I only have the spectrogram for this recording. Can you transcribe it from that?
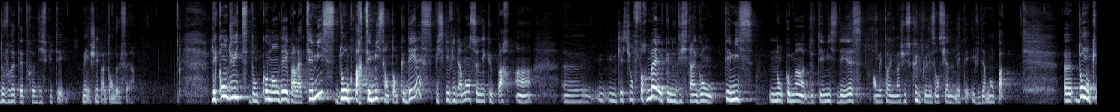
devrait être discutée, mais je n'ai pas le temps de le faire. Les conduites donc commandées par la Thémis, donc par Thémis en tant que déesse, puisqu'évidemment ce n'est que par euh, une question formelle que nous distinguons Thémis nom commun de Thémis déesse en mettant une majuscule que les anciens ne mettaient évidemment pas. Euh, donc,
